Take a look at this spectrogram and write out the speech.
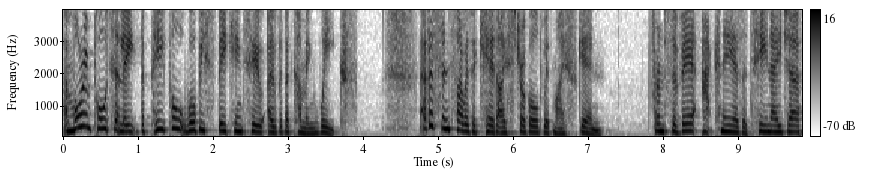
and more importantly, the people we'll be speaking to over the coming weeks. Ever since I was a kid, I struggled with my skin. From severe acne as a teenager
